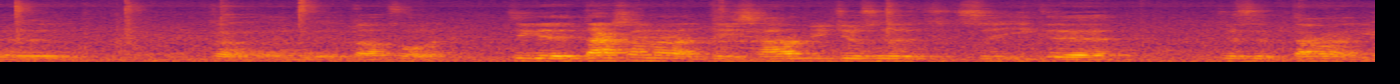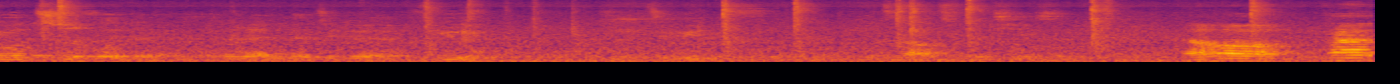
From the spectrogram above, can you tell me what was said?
呃刚呃搞错了。这个大上呢，对差别就是是一个，就是当然有智慧的人的这个 view，是这个意思，不知道怎么解释。然后他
